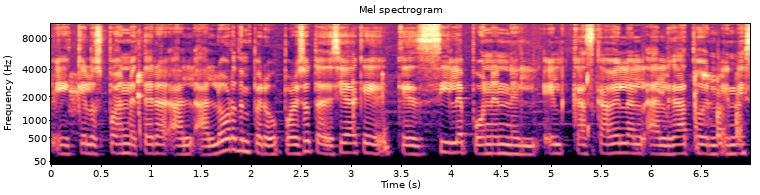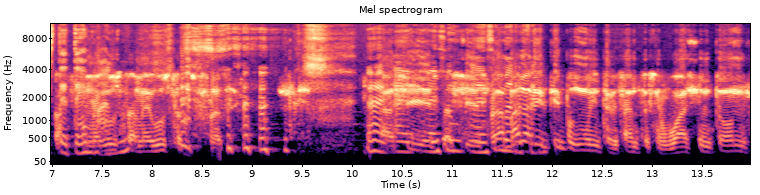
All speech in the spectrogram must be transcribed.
eh, que los puedan meter al, al, orden, pero por eso te decía que, que sí le ponen el, el cascabel al, al gato en, en, este tema. me gusta, me gusta. Así es, así es. van a haber tiempos muy interesantes en Washington.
